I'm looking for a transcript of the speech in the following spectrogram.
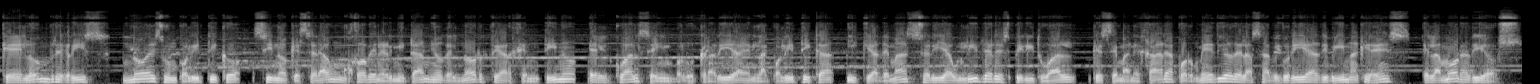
que el hombre gris, no es un político, sino que será un joven ermitaño del norte argentino, el cual se involucraría en la política, y que además sería un líder espiritual, que se manejara por medio de la sabiduría divina que es, el amor a Dios.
